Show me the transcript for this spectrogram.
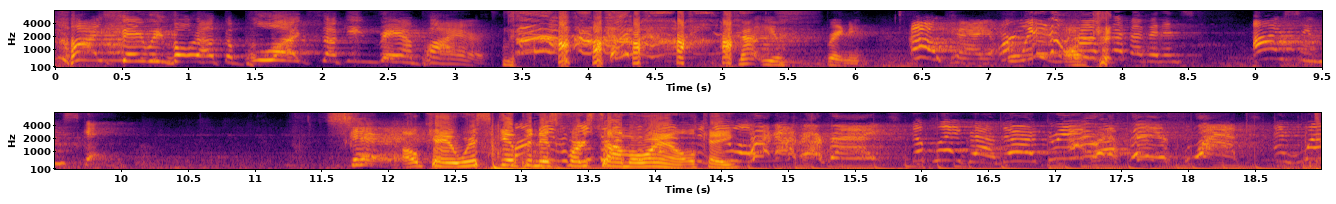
I say we vote out the blood-sucking vampire. Not you, Brittany. Okay, or we don't have enough evidence. I say we skip. Skip. Okay, we're skipping this first time around. Okay. Pick up your feet! The playground. There are three. I want to see you sweat. And wait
